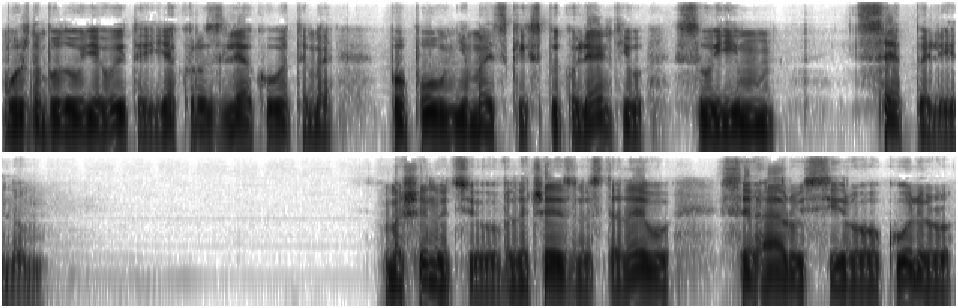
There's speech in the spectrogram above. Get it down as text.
Можна було уявити, як розлякуватиме попов німецьких спекулянтів своїм цепеліном. Машину цю величезну сталеву сигару сірого кольору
